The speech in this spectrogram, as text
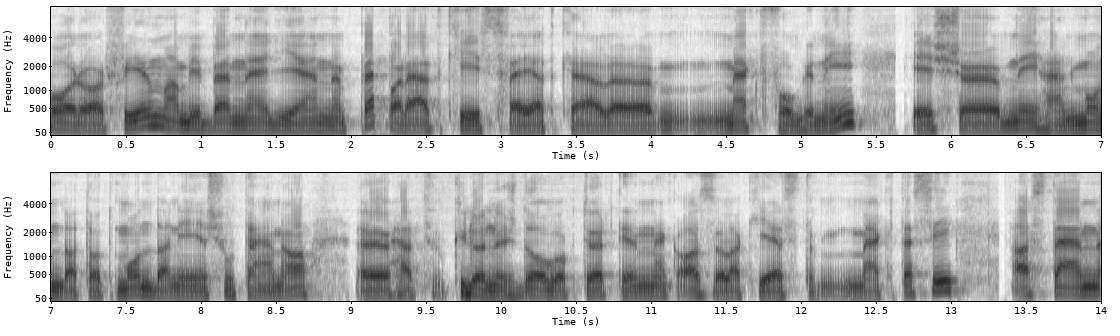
horrorfilm, amiben egy ilyen preparált készfejet kell megfogni, és néhány mondatot mondani, és utána hát különös dolgok történnek azzal, aki ezt megteszi. Aztán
